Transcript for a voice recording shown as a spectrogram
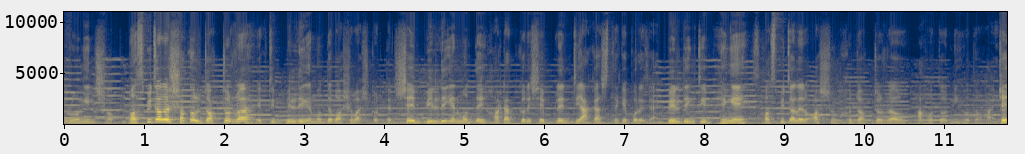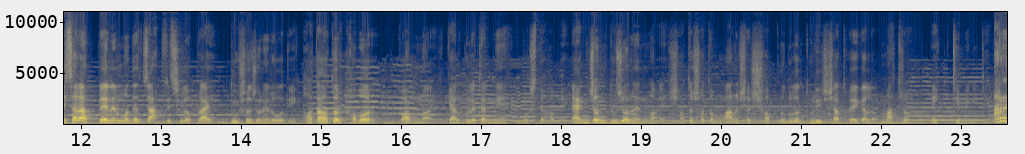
রঙিন স্বপ্ন। হসপিটালের সকল ডক্টররা একটি বিল্ডিং এর মধ্যে বসবাস করতেন। সেই বিল্ডিং এর মধ্যেই হঠাৎ করে সেই প্লেনটি আকাশ থেকে পড়ে যায়। বিল্ডিংটি ভেঙে হসপিটালের অসংখ্য ডক্টররাও আহত নিহত হয়। সেই ছাড়া প্লেনের মধ্যে যাত্রী ছিল প্রায় দুশো জনের অধিক। হতাহতর খবর কম নয়, ক্যালকুলেটর নিয়ে বুঝতে হবে। একজন দুজনের নয়, শত শত মানুষের স্বপ্নগুলো ধূলিসাৎ হয়ে গেল মাত্র একটি মিনিটে। আরে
